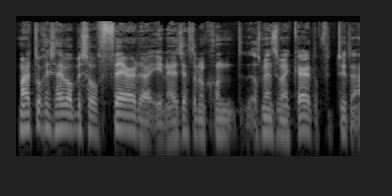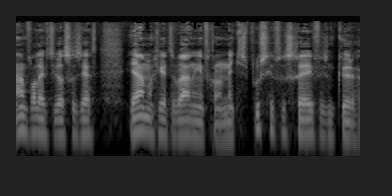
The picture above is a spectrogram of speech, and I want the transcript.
Maar toch is hij wel best wel fair daarin. Hij zegt dan ook gewoon, als mensen mij kaart op Twitter aanvallen, heeft hij wel eens gezegd, ja, maar Geert de Waling heeft gewoon een netjes proefschrift geschreven, is een keurig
